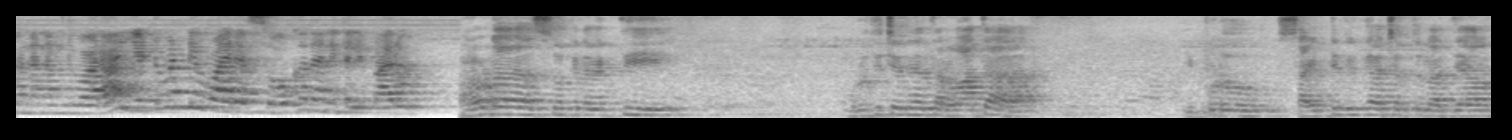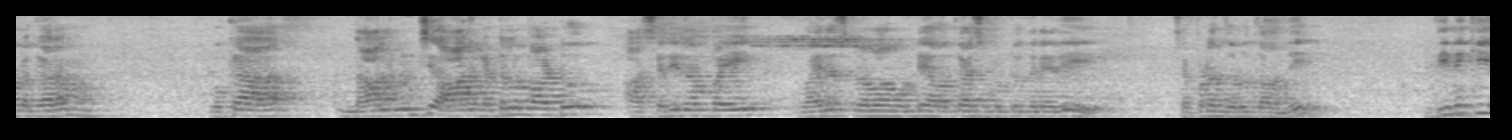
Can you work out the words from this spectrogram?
ఖననం ద్వారా ఎటువంటి వైరస్ సోకదని తెలిపారు. కరోనా సోకిన వ్యక్తి మృతి చెందిన తర్వాత ఇప్పుడు సైంటిఫిక్గా చెప్తున్న అధ్యయనాల ప్రకారం ఒక నాలుగు నుంచి ఆరు గంటల పాటు ఆ శరీరంపై వైరస్ ప్రభావం ఉండే అవకాశం ఉంటుందనేది చెప్పడం జరుగుతోంది. దీనికి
